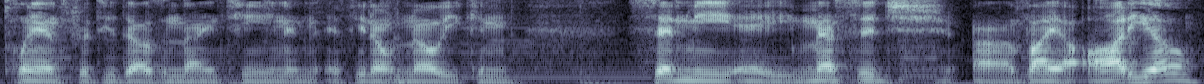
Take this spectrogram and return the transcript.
plans for 2019. And if you don't know, you can send me a message uh, via audio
